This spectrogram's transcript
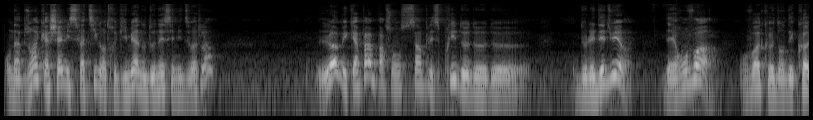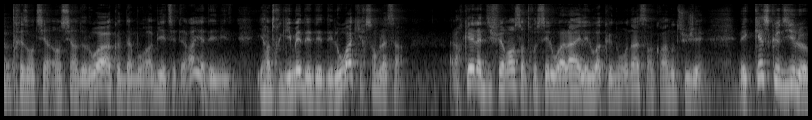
On a besoin qu'Hachem il se fatigue, entre guillemets, à nous donner ces mitzvot-là. L'homme est capable, par son simple esprit, de, de, de, de les déduire. D'ailleurs, on voit. On voit que dans des codes très anciens, de loi, code d'Amourabi, etc., il y a, des, il y a entre guillemets des, lois qui ressemblent à ça. Alors, quelle est la différence entre ces lois-là et les lois que nous on a? C'est encore un autre sujet. Mais qu'est-ce que dit le,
